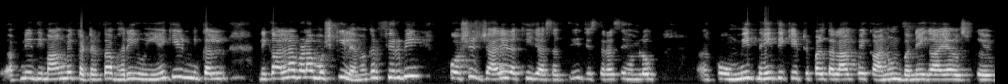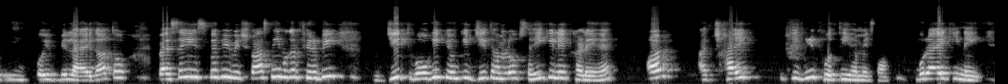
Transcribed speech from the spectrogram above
अपने दिमाग में कट्टरता भरी हुई है कि निकल, निकालना बड़ा मुश्किल है, मगर फिर भी कोशिश जारी रखी जा सकती है, जिस तरह से हम लोग को उम्मीद नहीं थी कि ट्रिपल तलाक पे कानून बनेगा या उसके कोई बिल आएगा तो वैसे ही इस पर भी विश्वास नहीं, मगर फिर भी जीत होगी क्योंकि जीत हम लोग सही के लिए खड़े हैं और अच्छाई की जीत होती है हमेशा, बुराई की नहीं।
